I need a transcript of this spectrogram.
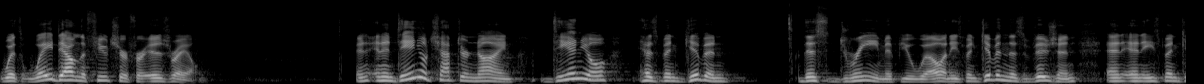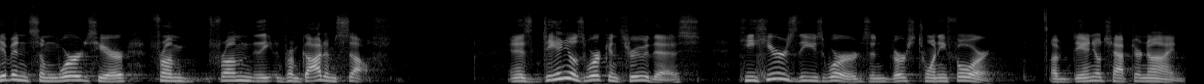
with way down the future for Israel. And, and in Daniel chapter 9, Daniel has been given this dream, if you will, and he's been given this vision, and, and he's been given some words here from, from, the, from God himself. And as Daniel's working through this, he hears these words in verse 24 of Daniel chapter 9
